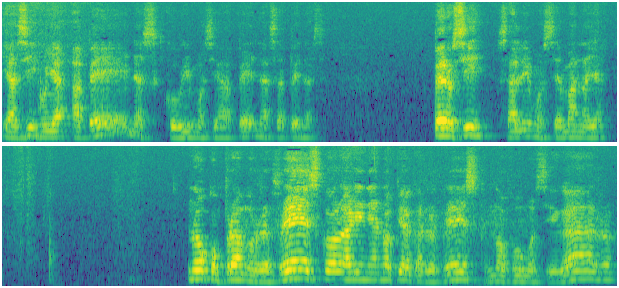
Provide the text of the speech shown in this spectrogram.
Y así pues ya apenas cubrimos ya, apenas, apenas. Pero sí, salimos semana ya. No compramos refresco, la línea no piaca refresco, no fumo cigarro,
